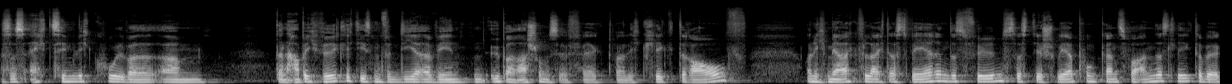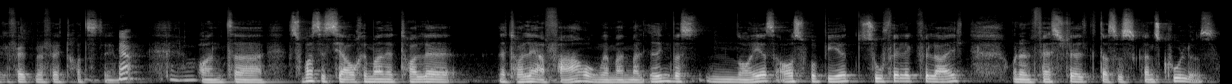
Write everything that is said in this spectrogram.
Das ist echt ziemlich cool, weil ähm, dann habe ich wirklich diesen von dir erwähnten Überraschungseffekt, weil ich klicke drauf und ich merke vielleicht erst während des Films, dass der Schwerpunkt ganz woanders liegt, aber er gefällt mir vielleicht trotzdem. Ja, genau. Und äh, sowas ist ja auch immer eine tolle, eine tolle Erfahrung, wenn man mal irgendwas Neues ausprobiert, zufällig vielleicht, und dann feststellt, dass es ganz cool ist.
